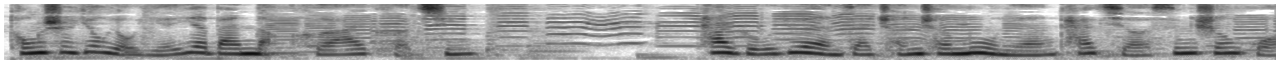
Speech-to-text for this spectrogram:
同时又有爷爷般的和蔼可亲。他如愿在晨晨暮年开启了新生活，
